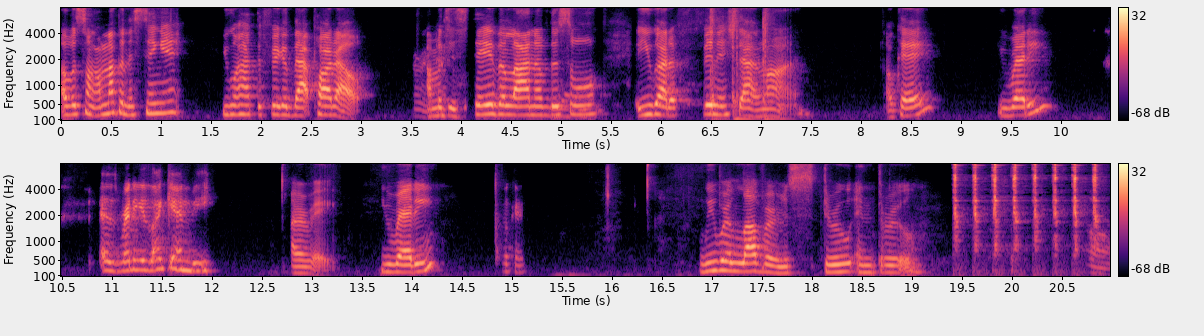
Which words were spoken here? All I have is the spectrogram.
of a song. I'm not gonna sing it. You're gonna have to figure that part out. I'm gonna just say the line of the Yeah. song, and you gotta finish that line. Okay? You ready? as ready as I can be. All right. You ready? Okay. We were lovers through and through. Oh.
